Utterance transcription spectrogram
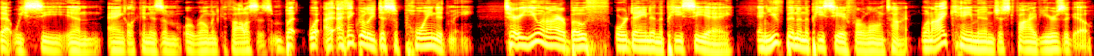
that we see in Anglicanism or Roman Catholicism. But what I, I think really disappointed me, Terry, you and I are both ordained in the PCA and you've been in the PCA for a long time. When I came in just five years ago,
